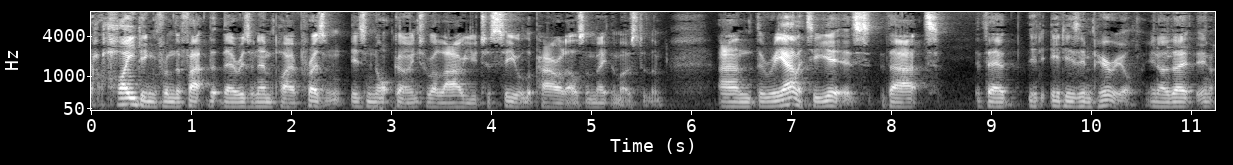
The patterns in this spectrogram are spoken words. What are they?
hiding from the fact that there is an empire present is not going to allow you to see all the parallels and make the most of them. And the reality is that that it, it is imperial. You know, you know,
